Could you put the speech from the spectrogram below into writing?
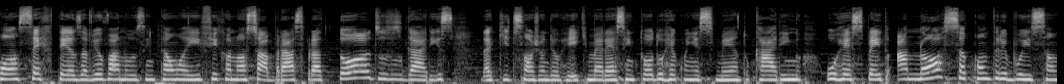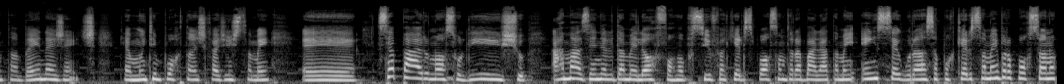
Com certeza, viu, Vanusa? Então aí fica o nosso abraço para todos os garis daqui de São João del Rei que merecem todo o reconhecimento, o carinho, o respeito, a nossa contribuição também, né, gente? Que é muito importante que a gente também é, separe o nosso lixo, armazene ele da melhor forma possível para que eles possam trabalhar também em segurança, porque eles também proporcionam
